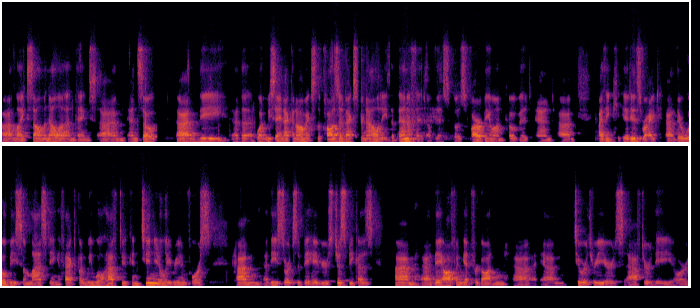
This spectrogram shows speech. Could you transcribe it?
uh, like salmonella and things. Um, and so the, the what we say in economics, the positive externality, the benefit of this goes far beyond COVID and um, I think it is right. Uh, there will be some lasting effect, but we will have to continually reinforce um, these sorts of behaviors just because um, uh, they often get forgotten uh, um, two or three years after the, or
